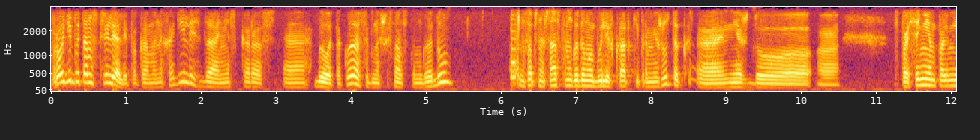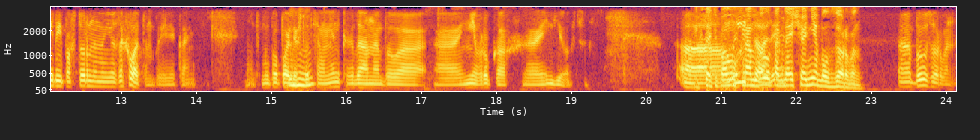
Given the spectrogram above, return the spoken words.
вроде бы там стреляли, пока мы находились, да, несколько раз э, было такое, особенно в 2016 году. Ну, собственно, в 2016 году мы были в краткий промежуток э, между э, спасением Пальмиры и повторным ее захватом боевиками. Вот, мы попали угу. в тот самый момент, когда она была э, не в руках э, ингиловцев. И, кстати, а, по-моему, храм был тогда еще не был взорван. Был взорван.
